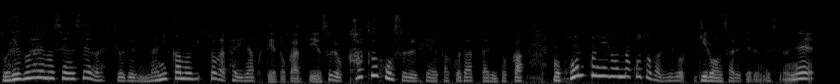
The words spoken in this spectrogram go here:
どれぐらいの先生が必要で何かの人が足りなくてとかっていうそれを確保する計画だったりとかもう本当にいろんなことが議論されてるんですよね。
